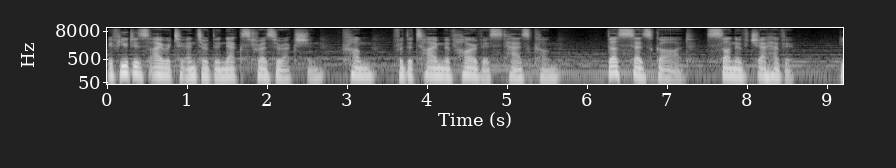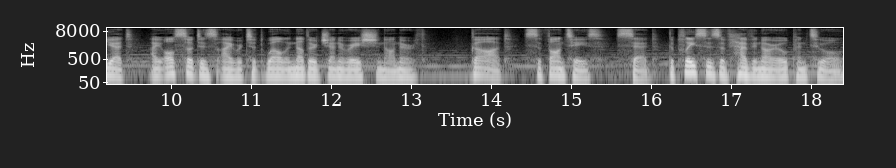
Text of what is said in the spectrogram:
If you desire to enter the next resurrection, come, for the time of harvest has come. Thus says God, son of Jehovah. Yet, I also desire to dwell another generation on earth. God, Sethantes, said, The places of heaven are open to all.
